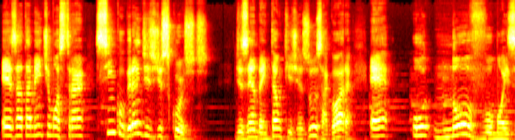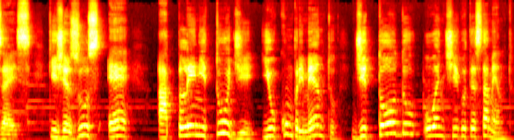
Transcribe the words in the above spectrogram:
é exatamente mostrar cinco grandes discursos, dizendo então que Jesus agora é o novo Moisés, que Jesus é a plenitude e o cumprimento de todo o Antigo Testamento.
